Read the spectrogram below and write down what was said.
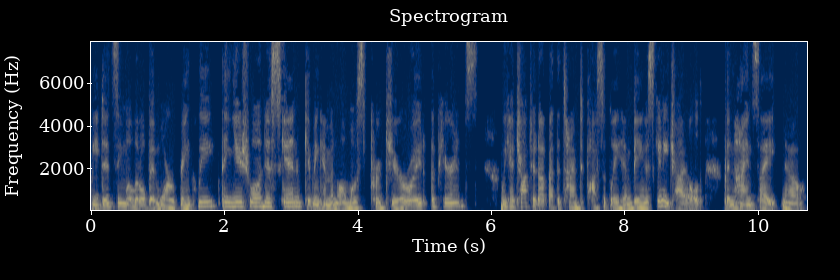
He did seem a little bit more wrinkly than usual in his skin, giving him an almost progeroid appearance. We had chalked it up at the time to possibly him being a skinny child, but in hindsight, no,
